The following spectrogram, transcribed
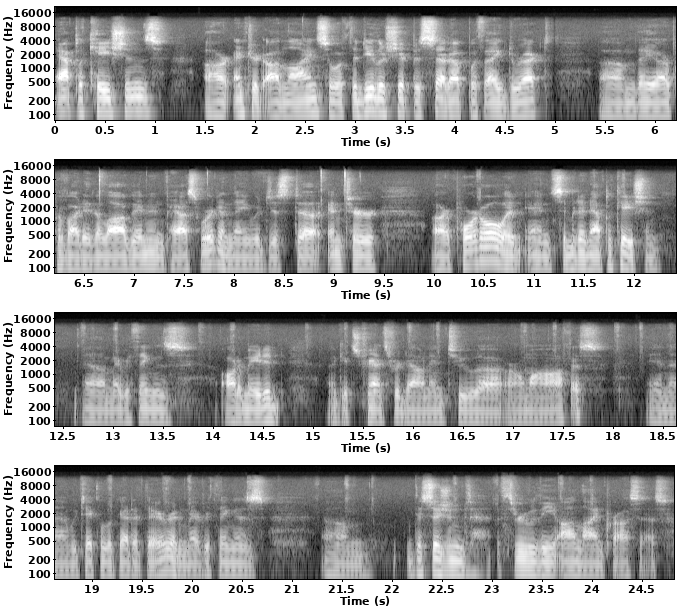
applications are entered online. So if the dealership is set up with Ag Direct, um, they are provided a login and password, and they would just uh, enter our portal and, and, submit an application. Um, everything is automated gets transferred down into uh, our Omaha office, and uh, we take a look at it there, and everything is um, decisioned through the online process.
